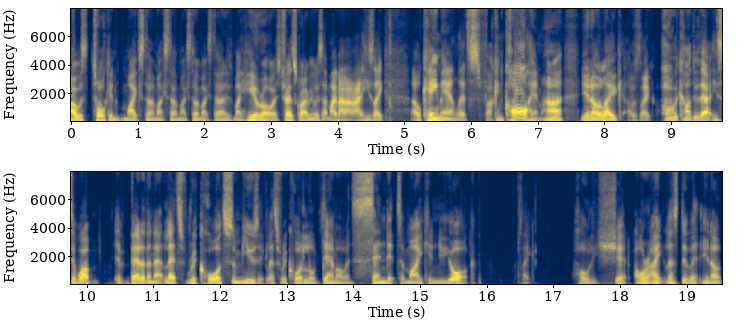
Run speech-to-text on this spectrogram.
I was talking Mike Stern, Mike Stern, Mike Stern, Mike Stern is my hero. I was transcribing. Was like, he's like, okay, man, let's fucking call him, huh? You know, like I was like, oh, we can't do that. He said, well, better than that. Let's record some music. Let's record a little demo and send it to Mike in New York. It's like, holy shit. All right let's do it you know?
